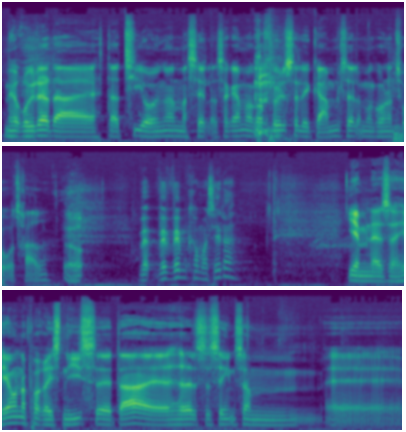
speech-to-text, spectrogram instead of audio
med rytter, der er, der er 10 år yngre end mig selv, og så kan man godt føle sig lidt gammel, selvom man kun er 32. Jo. Hvem kommer til dig? Jamen altså, her under Paris-Nice, øh, der øh, havde det så sent som øh,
